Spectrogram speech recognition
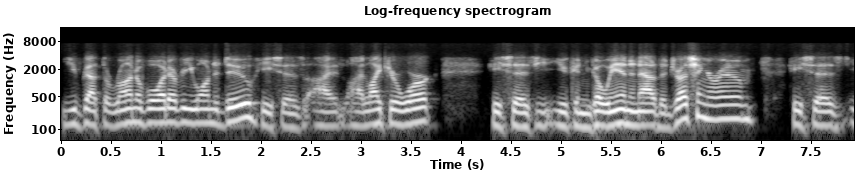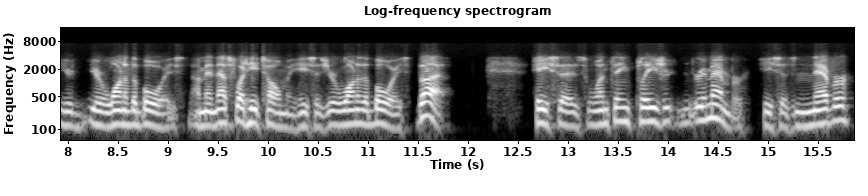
you've got the run of whatever you want to do. He says, I, I like your work. He says, you can go in and out of the dressing room. He says, you're, you're one of the boys. I mean, that's what he told me. He says, you're one of the boys. But he says, one thing, please remember. He says, never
